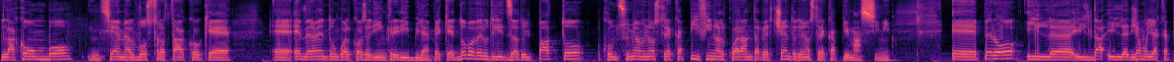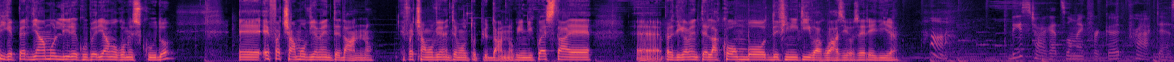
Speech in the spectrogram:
la combo insieme al vostro attacco che è, è, veramente un qualcosa di incredibile perché dopo aver utilizzato il patto consumiamo i nostri HP fino al 40% dei nostri HP massimi. Eh, però il, il, il, diciamo, gli HP che perdiamo li recuperiamo come scudo eh, e facciamo ovviamente danno e facciamo ovviamente molto più danno quindi questa è eh, praticamente la combo definitiva quasi oserei dire huh. These targets will make for good practice.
